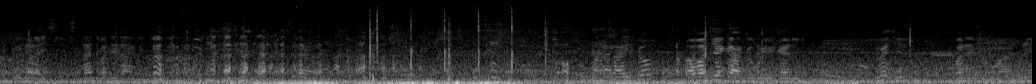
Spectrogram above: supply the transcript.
netulina license nandibadde nange obyegange bwegali kiba kiri baleezi bwange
